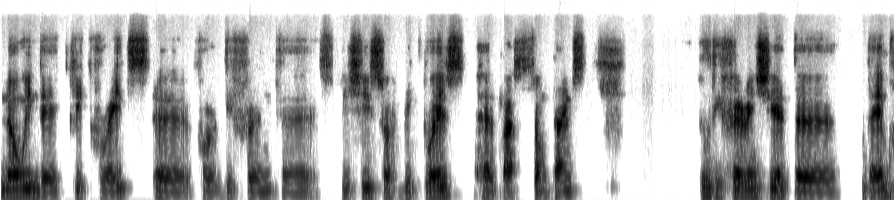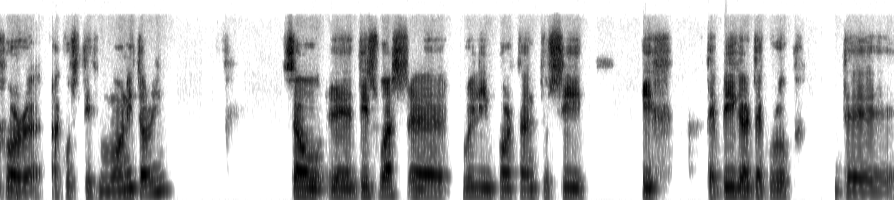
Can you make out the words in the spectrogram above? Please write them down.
knowing the click rates uh, for different uh, species of beaked whales help us sometimes to differentiate them for acoustic monitoring. So this was really important to see if the bigger the group, the,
